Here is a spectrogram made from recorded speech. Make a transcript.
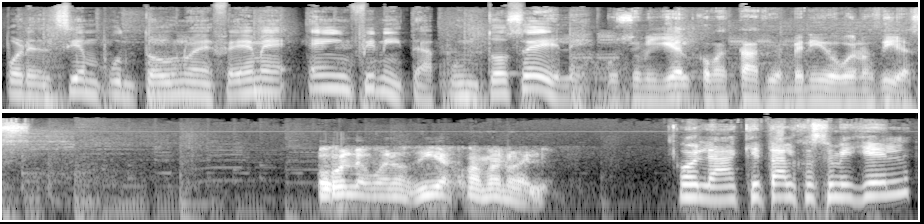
por el 100.1 FM e infinita.cl. José Miguel, ¿cómo estás? Bienvenido, buenos días. Hola, buenos días, Juan Manuel. Hola, ¿qué tal, José Miguel?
